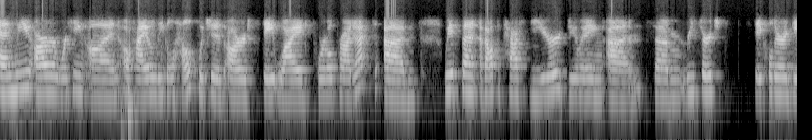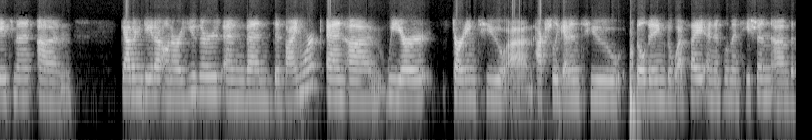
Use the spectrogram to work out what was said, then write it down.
and we are working on Ohio Legal Help, which is our statewide portal project. Um, we have spent about the past year doing um, some research, stakeholder engagement, um, gathering data on our users, and then design work. And um, we are starting to um, actually get into building the website and implementation um, this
